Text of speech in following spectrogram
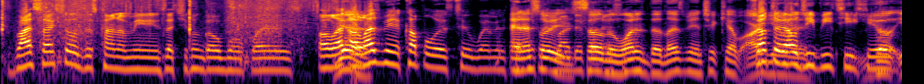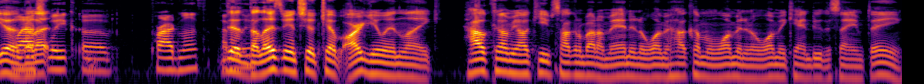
bisexual. Just kind of means that you can go both ways. A, le- Yeah. a lesbian couple is two women. And that's what. So the one, the lesbian chick kept arguing. Shout out to LGBTQ The- yeah, last la- week of Pride Month. The, the lesbian chick kept arguing like how come y'all keep talking about a man and a woman? How come a woman and a woman can't do the same thing?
